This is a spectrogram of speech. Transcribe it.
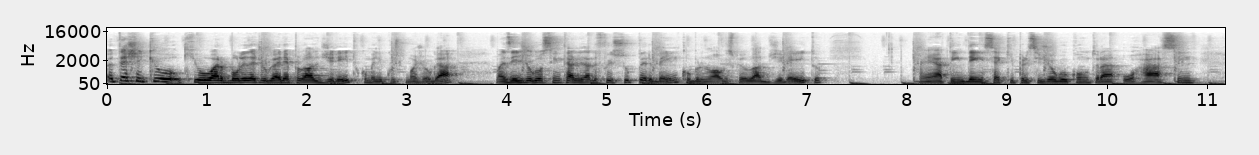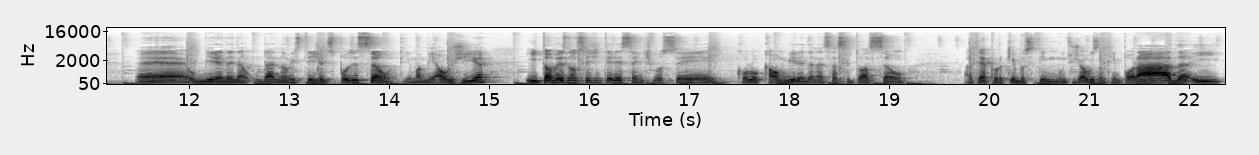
Eu até achei que o, que o Arboleda jogaria pelo lado direito, como ele costuma jogar, mas ele jogou centralizado e foi super bem com o Bruno Alves pelo lado direito. É, a tendência é que para esse jogo contra o Racing é, o Miranda ainda não esteja à disposição, tem uma mialgia e talvez não seja interessante você colocar o Miranda nessa situação, até porque você tem muitos jogos na temporada e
